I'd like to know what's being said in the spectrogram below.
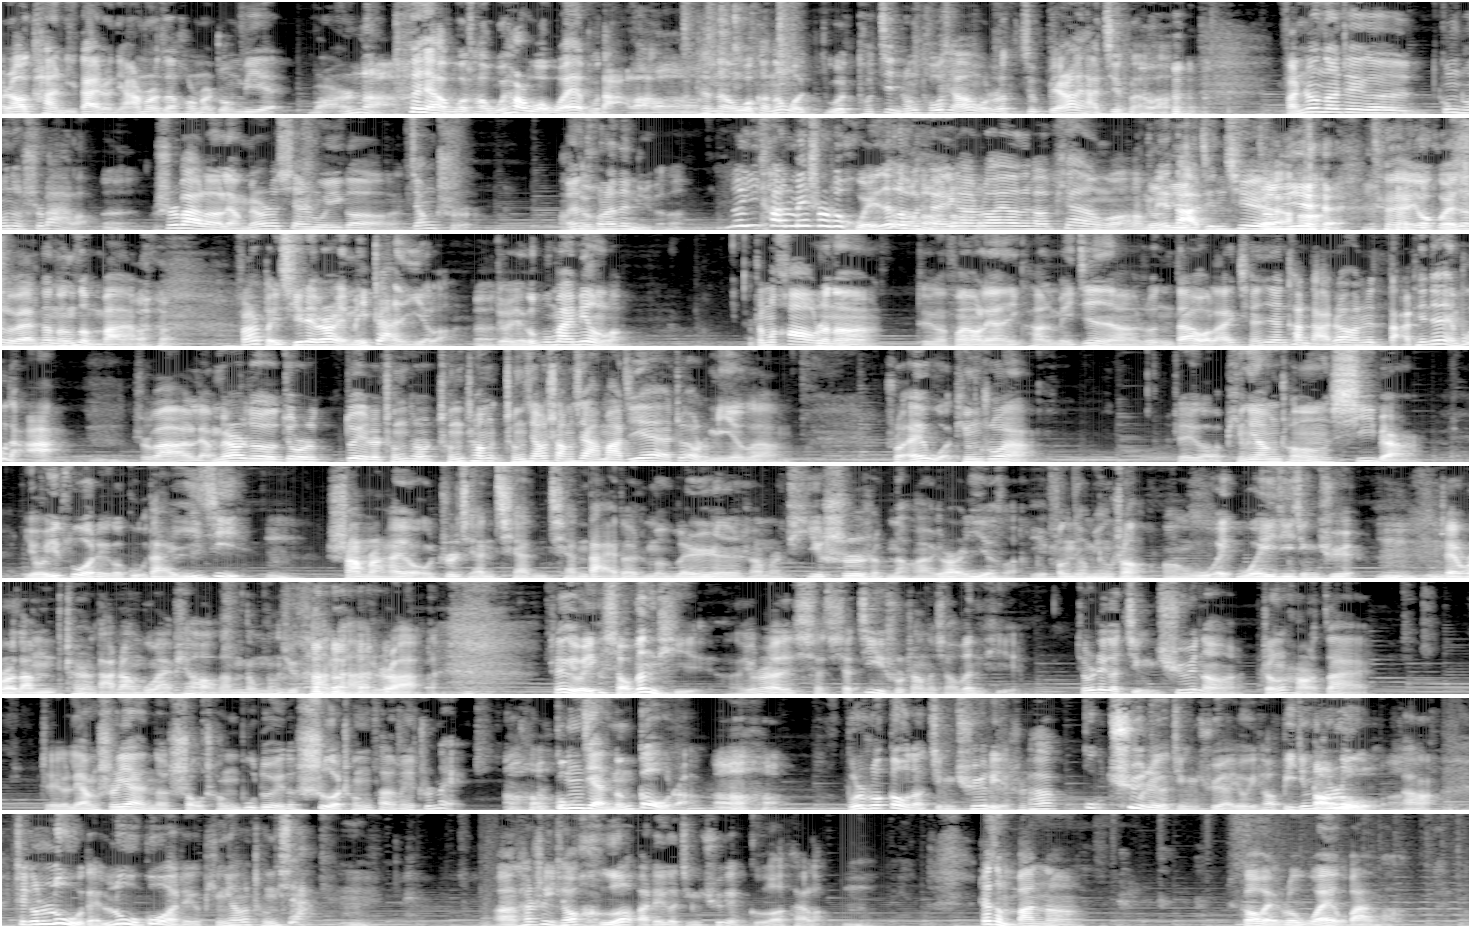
然后看你带着娘们儿在后面装逼。玩呢，对呀、我操！我要是我，我也不打了，啊真的，我可能我我投进城投降，我说就别让他进来了。反正呢，这个攻城就失败了，嗯，失败了，两边都陷入一个僵持。啊哎，后来那女的呢？那一看没事儿就回去了呗，哦一看说哎呀，他骗我，没打进去，啊对，又回去了呗，那能怎么办啊？反正北齐这边也没战役了，嗯就也都不卖命了。这么耗着呢，这个冯小莲一看没劲啊，说你带我来前线看打仗，这打天天也不打，嗯，是吧？两边就就是对着城头城城城墙上下骂街，这有什么意思啊？说哎，我听说啊，这个平阳城西边有一座这个古代遗迹，嗯，上面还有之前前前代的什么文人上面题诗什么的，啊，有点意思，一风景名胜啊，五 A 五 A 级景区。嗯，嗯这会儿咱们趁着打仗不买票，咱们能不能去看看，是吧？这个有一个小问题，啊有点小小技术上的小问题，就是这个景区呢，正好在这个梁师彦的守城部队的射程范围之内，哦弓箭能够着，哦，不是说够到景区里，是他过去这个景区啊有一条必经之路路啊，这个路得路过这个平阳城下嗯啊，它是一条河，把这个景区给隔开了。嗯这怎么办呢？高伟说：“我也有办法，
